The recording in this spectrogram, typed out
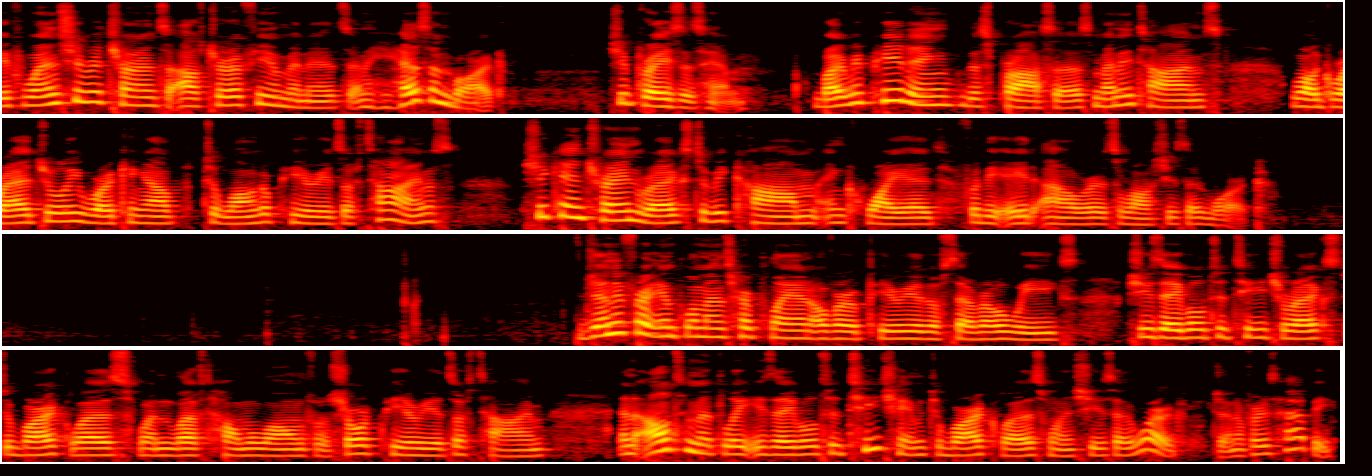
If when she returns after a few minutes and he hasn't barked, she praises him. By repeating this process many times while gradually working up to longer periods of times, she can train Rex to be calm and quiet for the eight hours while she's at work. Jennifer implements her plan over a period of several weeks She's able to teach Rex to bark less when left home alone for short periods of time and ultimately is able to teach him to bark less when she's at work. Jennifer is happy.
